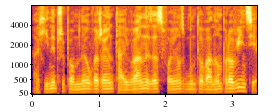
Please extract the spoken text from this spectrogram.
a Chiny, przypomnę, uważają Tajwan za swoją zbuntowaną prowincję.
